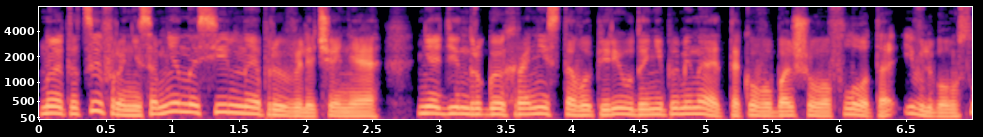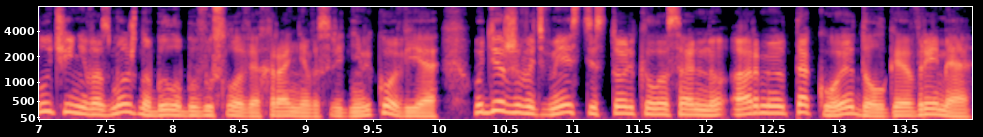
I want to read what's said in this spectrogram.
Но эта цифра, несомненно, сильное преувеличение. Ни один другой хронист того периода не поминает такого большого флота, и в любом случае невозможно было бы в условиях раннего Средневековья удерживать вместе столь колоссальную армию такое долгое время.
